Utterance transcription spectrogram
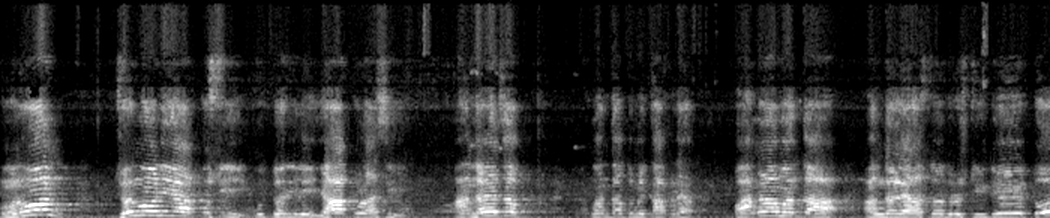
म्हणून जन्मोनी या कुशी उद्धरिले या कुळाशी. आंधळ्याचं म्हणता तुम्ही काकड्या पांगळा म्हणता आंधळ्या दृष्टी देतो.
